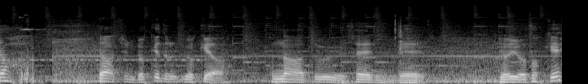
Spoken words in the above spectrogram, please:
야, 야, 지금 몇 개 들, 몇 개야? 하나, 둘, 셋, 넷, 열여섯 개?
